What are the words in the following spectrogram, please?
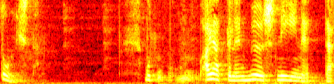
Tunnistan. Mutta ajattelen myös niin, että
